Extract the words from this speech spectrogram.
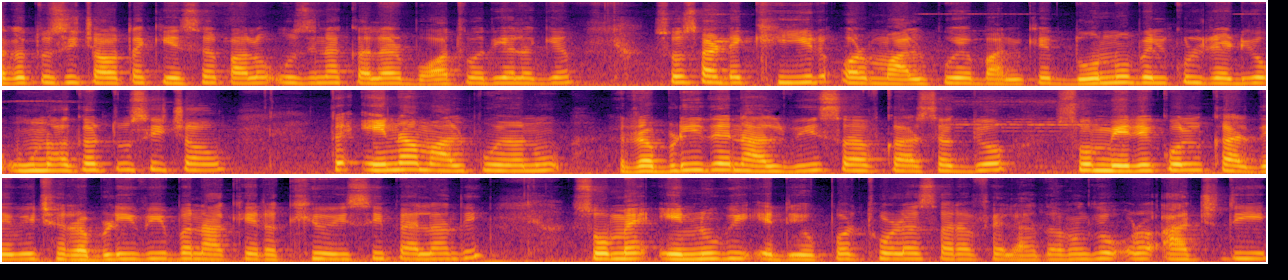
ਅਗਰ ਤੁਸੀਂ ਚਾਹੋ ਤਾਂ ਕੇਸਰ ਪਾ ਲਓ ਉਸ ਦੇ ਨਾਲ ਕਲਰ ਬਹੁਤ ਵਧੀਆ ਲੱਗਿਆ ਸੋ ਸਾਡੇ ਖੀਰ ਔਰ ਮਾਲਪੂਏ ਬਣ ਕੇ ਦੋਨੋਂ ਬਿਲਕੁਲ ਰੈਡੀ ਹੋ ਹੁਣ ਅਗਰ ਤੁਸੀਂ ਚਾਹੋ ਤਾਂ ਇਹਨਾਂ ਮਾਲਪੂਆਂ ਨੂੰ ਰਬੜੀ ਦੇ ਨਾਲ ਵੀ ਸਰਵ ਕਰ ਸਕਦੇ ਹੋ। ਸੋ ਮੇਰੇ ਕੋਲ ਘਰ ਦੇ ਵਿੱਚ ਰਬੜੀ ਵੀ ਬਣਾ ਕੇ ਰੱਖੀ ਹੋਈ ਸੀ ਪਹਿਲਾਂ ਦੀ। ਸੋ ਮੈਂ ਇਹਨੂੰ ਵੀ ਇਹਦੇ ਉੱਪਰ ਥੋੜਾ ਸਾਰਾ ਫੈਲਾ ਦਵਾਂਗੀ ਔਰ ਅੱਜ ਦੀ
